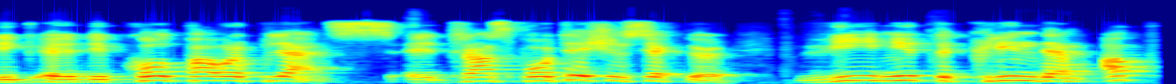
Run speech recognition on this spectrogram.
the, uh, the coal power plants, uh, transportation sector, we need to clean them up,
